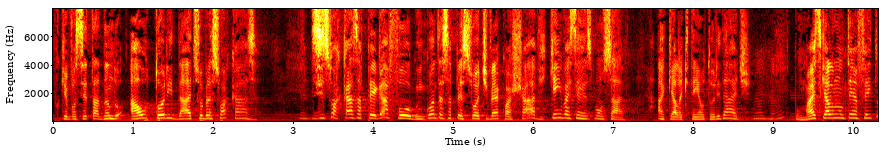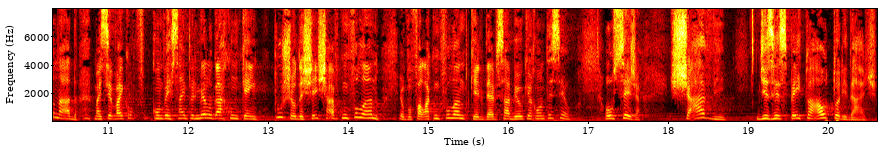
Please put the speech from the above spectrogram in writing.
Porque você está dando autoridade sobre a sua casa. Uhum. Se sua casa pegar fogo enquanto essa pessoa tiver com a chave, quem vai ser responsável? Aquela que tem autoridade. Uhum. Por mais que ela não tenha feito nada, mas você vai conversar em primeiro lugar com quem? Puxa, eu deixei chave com fulano. Eu vou falar com fulano porque ele deve saber o que aconteceu. Ou seja, chave diz respeito à autoridade.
